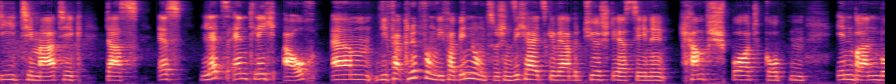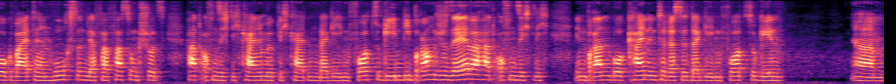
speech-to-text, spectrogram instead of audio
die Thematik, dass es letztendlich auch ähm, die Verknüpfung, die Verbindung zwischen Sicherheitsgewerbe, Türsteherszene, Kampfsportgruppen in Brandenburg weiterhin hoch sind. Der Verfassungsschutz hat offensichtlich keine Möglichkeiten dagegen vorzugehen. Die Branche selber hat offensichtlich in Brandenburg kein Interesse dagegen vorzugehen. Ähm,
